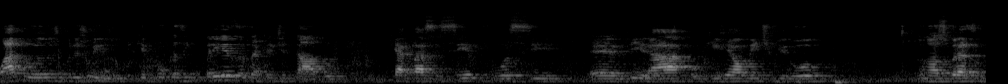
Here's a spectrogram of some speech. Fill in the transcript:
quatro anos de prejuízo, porque poucas empresas acreditavam que a classe C fosse é, virar o que realmente virou no nosso Brasil.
